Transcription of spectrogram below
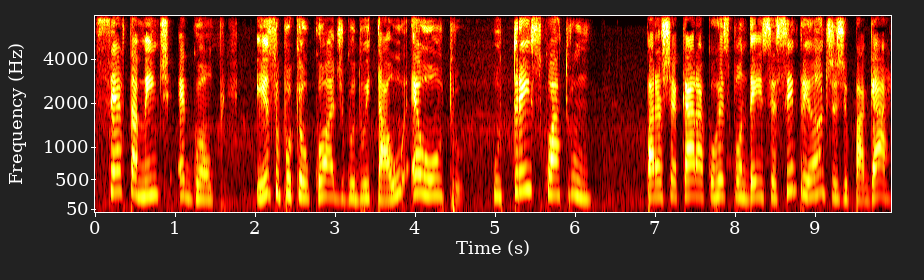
certamente é golpe. Isso porque o código do Itaú é outro, o 341. Para checar a correspondência sempre antes de pagar,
